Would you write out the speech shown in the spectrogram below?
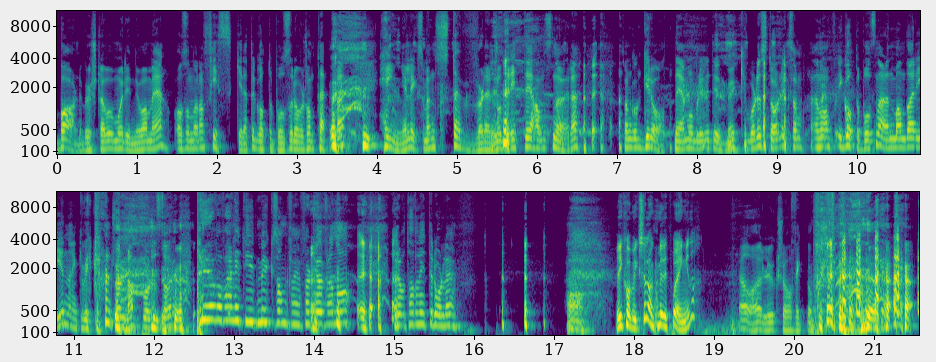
barnebursdag hvor Mourinho var med. Og så når han fisker etter godteposer over sånn teppe, henger liksom en støvel eller noe dritt i hans snøre. Så han går gråtende hjem og blir litt ydmyk. Hvor det står liksom en, I godteposen er det en mandarin. En kvikkleren så en lapp hvor det står 'Prøv å være litt ydmyk sånn 40 år fra nå'. Prøv å ta det litt rolig. Vi kom ikke så langt med de poengene. Ja, da Luke Shaw fikk noe.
